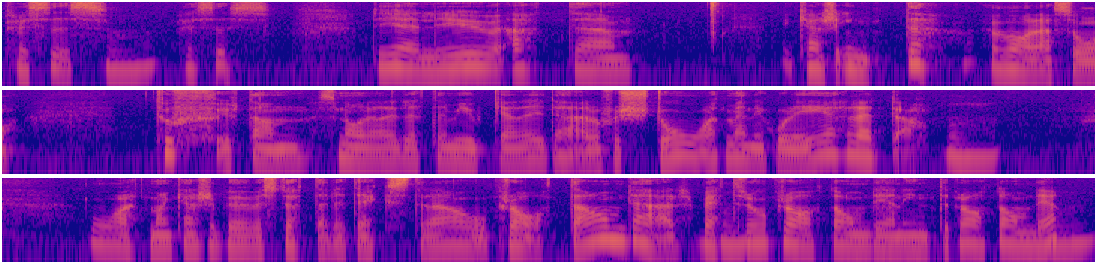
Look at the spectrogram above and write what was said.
Precis. Mm. Precis. Det gäller ju att eh, kanske inte vara så tuff utan snarare lite mjukare i det här och förstå att människor är rädda. Mm. Och att man kanske behöver stötta lite extra och prata om det här. Bättre Mm. att prata om det än inte prata om det. Mm.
